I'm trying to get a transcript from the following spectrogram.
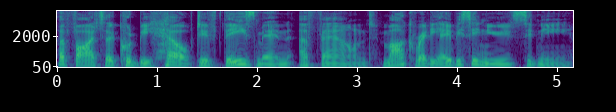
A fight that could be helped if these men are found. Mark Reddie, ABC News, Sydney.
